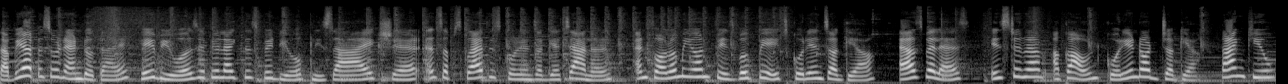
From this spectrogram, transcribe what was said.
तभी एपिसोड एंड होता है। Hey viewers if you like this video please like share and subscribe this Korean Jagya channel and follow me on Facebook page Korean Jagya as well as Instagram account Korean dot Jagya thank you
